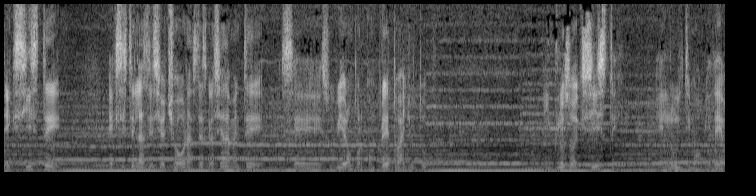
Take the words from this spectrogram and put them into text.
existe existen las 18 horas, desgraciadamente se subieron por completo a YouTube. Incluso existe el último video,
